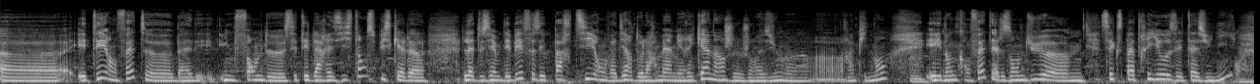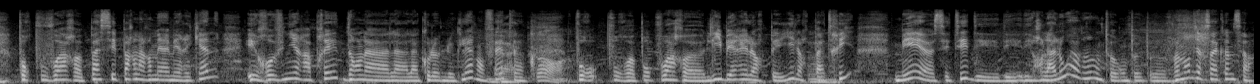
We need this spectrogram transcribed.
euh, étaient en fait bah, une forme de, c'était de la résistance puisqu'elle, la deuxième DB faisait partie, on va dire, de l'armée américaine. hein, je, je résume rapidement. Mm. Et donc en fait, elles ont dû s'expatrier aux États-Unis pour pouvoir passer par l'armée américaine et revenir après dans la, la- la colonne Leclerc en fait pour, pour, pour pouvoir libérer leur pays, leur patrie. Mais euh, c'était des, des, des hors-la-loi, hein, on, peut, on peut peut vraiment dire ça comme ça.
